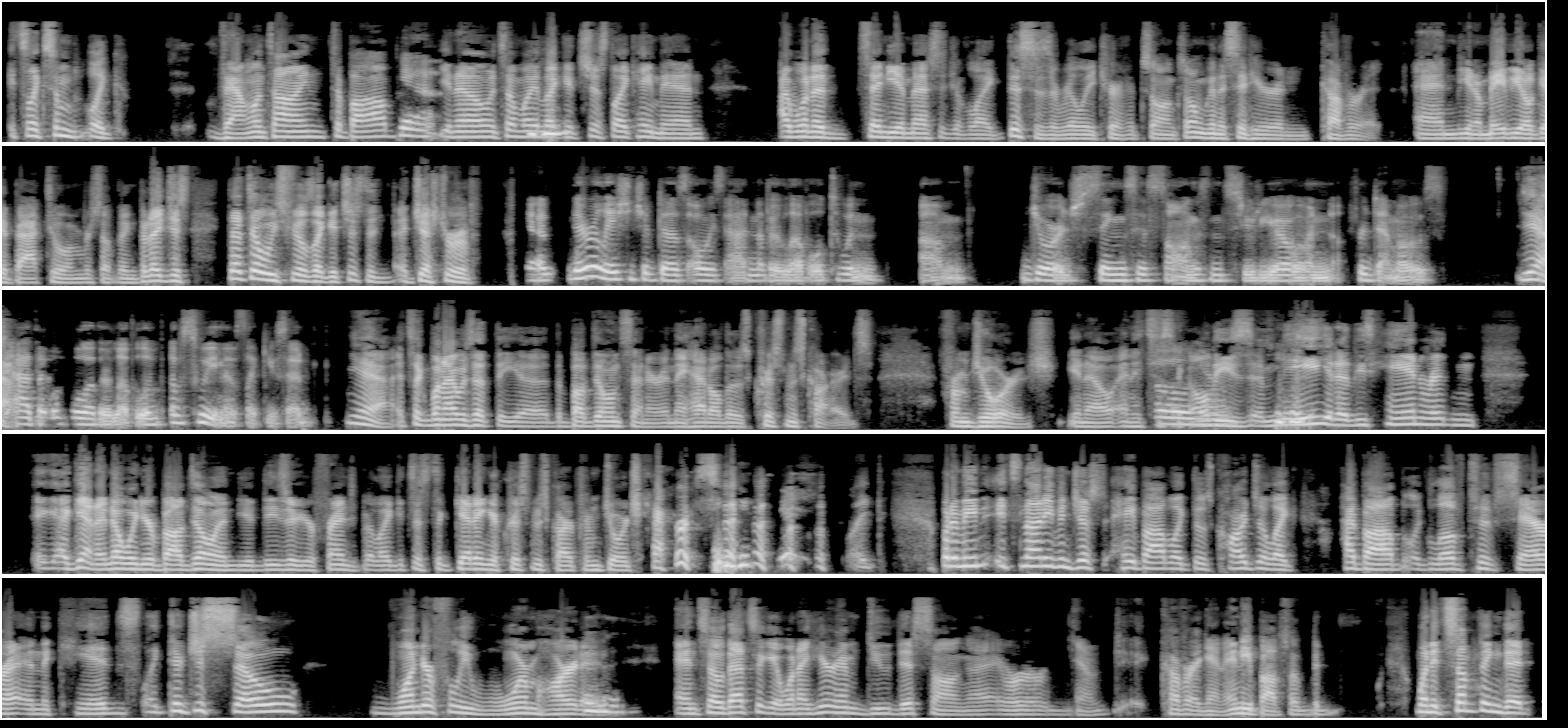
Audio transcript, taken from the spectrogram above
it's like some like Valentine to Bob, Yeah. you know, in some way, Mhm. like it's just like, Hey man, I want to send you a message of like, this is a really terrific song. So I'm going to sit here and cover it. And, you know, maybe I'll get back to him or something. But I just, that always feels like it's just a, a gesture of, Yeah, their relationship does always add another level to when um George sings his songs in studio and for demos. Yeah. Just add like a whole other level of, of sweetness, like you said. Yeah. It's like when I was at the, uh, the Bob Dylan Center and they had all those Christmas cards from George, you know, and it's just Oh, like all yeah. these amazing, you know, these handwritten, again, I know when you're Bob Dylan, you, these are your friends, but like it's just the, getting a Christmas card from George Harrison. like, but I mean, it's not even just, Hey Bob, like those cards are like, Hi Bob, like love to Sarah and the kids. Like they're just so wonderfully warm hearted. Mhm. And so that's again, when I hear him do this song I, or, you know, cover again, any Bob song, but when it's something that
